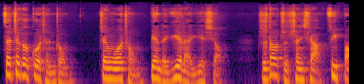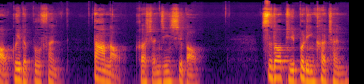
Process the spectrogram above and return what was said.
在这个过程中，真涡虫变得越来越小，直到只剩下最宝贵的部分——大脑和神经细胞。斯多皮布林克称，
